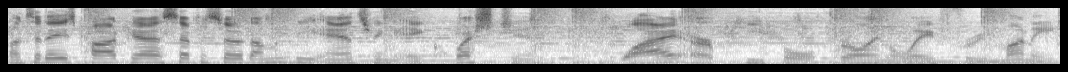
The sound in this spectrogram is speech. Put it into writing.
On today's podcast episode, I'm going to be answering a question Why are people throwing away free money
